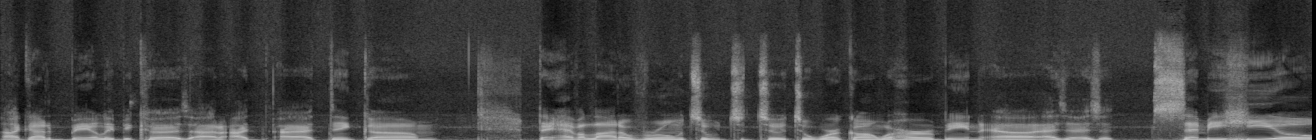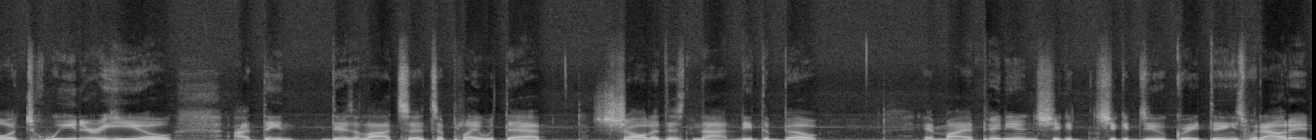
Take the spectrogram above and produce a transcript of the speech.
I got Bayley because I I, I think um, they have a lot of room to, to, to, to work on with her being uh, as a, as a semi heel or tweener heel. I think there's a lot to, to play with that. Charlotte does not need the belt, in my opinion. She could she could do great things without it.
